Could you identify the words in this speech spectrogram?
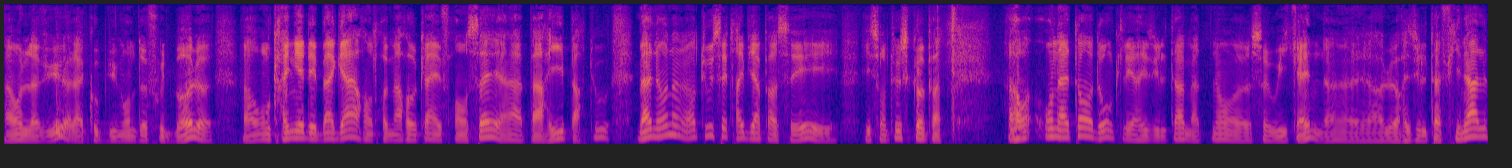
Hein, on l'a vu à la Coupe du Monde de football. on craignait des bagarres entre Marocains et Français hein, à Paris, partout. Ben non, non, non, tout s'est très bien passé. Ils sont tous copains. Alors, on attend donc les résultats maintenant euh, ce week-end, hein, euh, le résultat final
